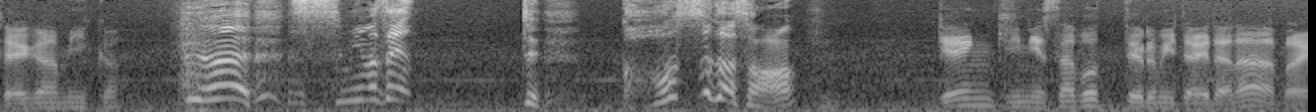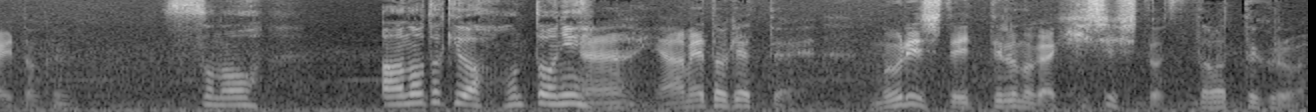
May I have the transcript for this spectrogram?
手紙か？えすみません。って春日さん？元気にサボってるみたいだなバイト君そのあの時は本当に。うんやめとけって。無理して言ってるのがひしひしと伝わってくるわ。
